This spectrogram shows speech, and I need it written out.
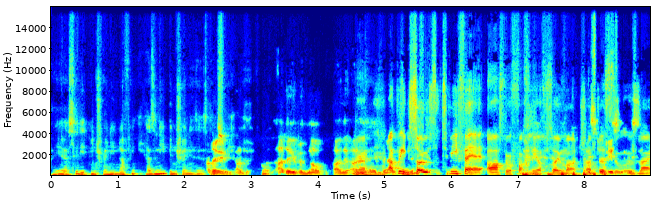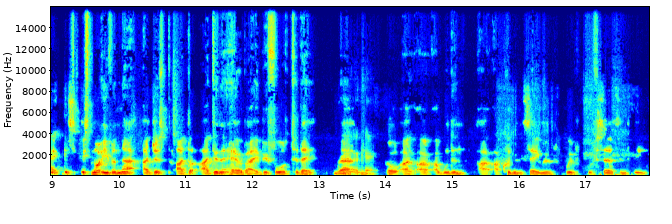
Yeah, I said he'd been training. I think hasn't he been training since I last don't, week? I don't, I don't even know. I don't, I don't I've been so. To be fair, Arsenal fucked me off so much. I'm It's, just it's, sort of it's- like, it's, it's not even that. I just I, I didn't hear about it before today. Right, Um, okay. So I, I, I wouldn't I, I couldn't say with, with, with certainty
